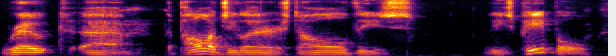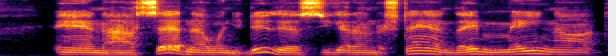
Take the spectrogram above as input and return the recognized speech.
wrote um, apology letters to all these these people. And I said, now when you do this, you got to understand they may not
